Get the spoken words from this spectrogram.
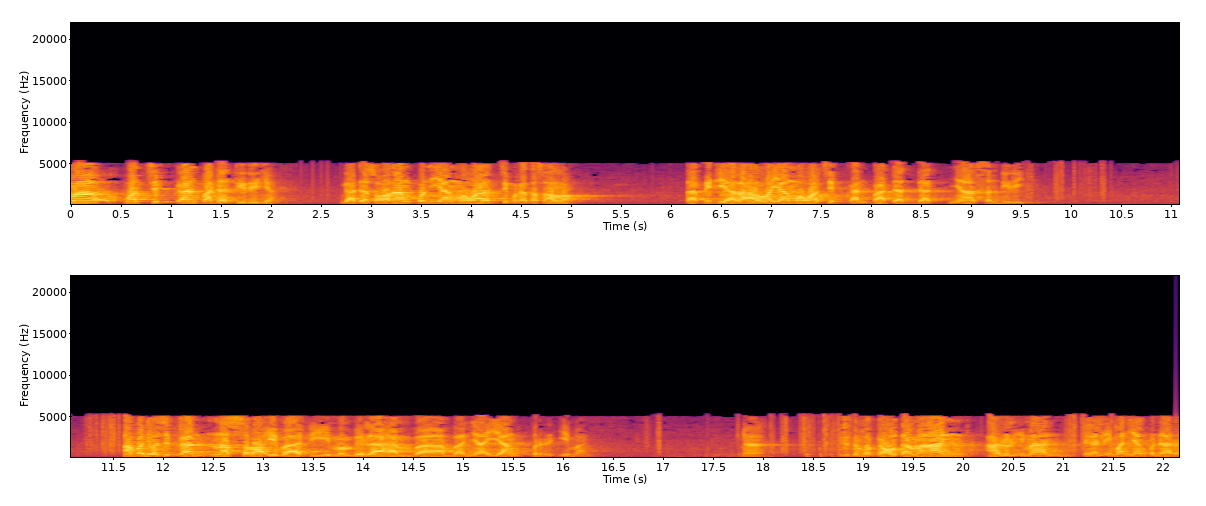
mewajibkan pada dirinya. Enggak ada seorang pun yang mewajibkan atas Allah. Tapi dialah Allah yang mewajibkan pada datnya sendiri. Apa diwajibkan? Nasra ibadi membela hamba-hambanya yang beriman. Nah, itu termasuk keutamaan ahlul iman dengan iman yang benar.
